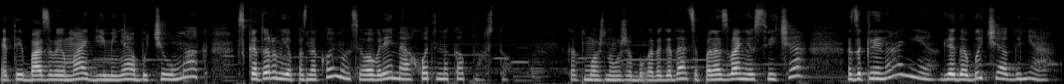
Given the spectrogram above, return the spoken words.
Этой базовой магии меня обучил маг, с которым я познакомился во время охоты на капусту. Как можно уже было догадаться, по названию свеча – заклинание для добычи огня –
